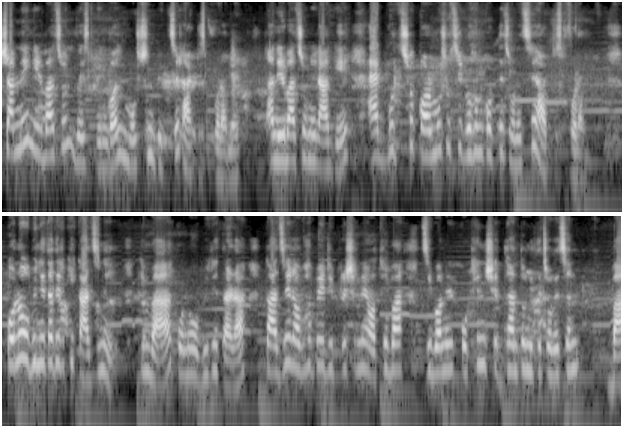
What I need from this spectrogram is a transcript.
সামনেই নির্বাচন West Bengal motion picture artist ফোরামে আর নির্বাচনের আগে একগুচ্ছ কর্মসূচি গ্রহণ করতে চলেছে আর্টিস্ট ফোরাম কোনো অভিনেতাদের কি কাজ নেই? কিংবা কোনো অভিনেতারা কাজের অভাবে ডিপ্রেশনে অথবা জীবনের কঠিন সিদ্ধান্ত নিতে চলেছেন? বা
